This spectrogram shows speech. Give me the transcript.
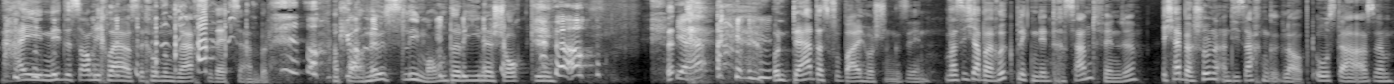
Nein, nicht der Samichlaus, der kommt am 6. Dezember. Oh Ein paar Nüssli, Mandarinen, Schocke. Ja. und der hat das Vorbeihuschen gesehen. Was ich aber rückblickend interessant finde, ich habe ja schon an die Sachen geglaubt. Osterhase,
